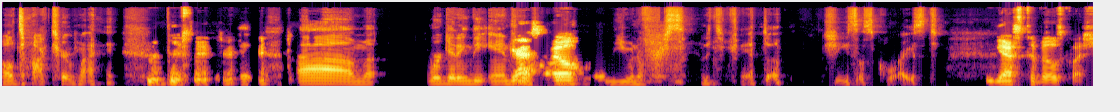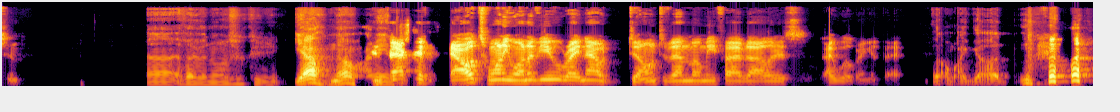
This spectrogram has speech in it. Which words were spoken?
I'll doctor my. um, we're getting the Andrew Yes. Garfield universe It's fandom. Jesus Christ. yes to Bill's question. Uh, if I have no, yeah, no. I In mean, fact, if all 21 of you right now don't Venmo me five dollars, I will bring it back. oh my god.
